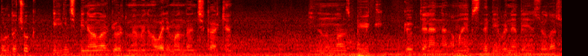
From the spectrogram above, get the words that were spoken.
Burada çok ilginç binalar gördüm hemen havalimanından çıkarken. İnanılmaz büyük gökdelenler ama hepsi de birbirine benziyorlar.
